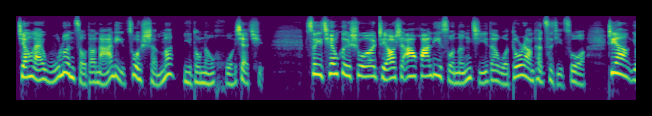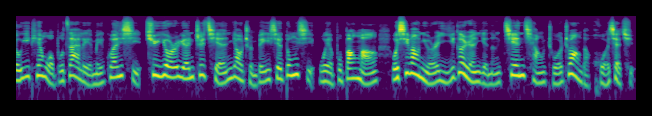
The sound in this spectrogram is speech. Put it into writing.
将来无论走到哪里，做什么，你都能活下去。所以千惠说：“只要是阿花力所能及的，我都让她自己做。这样有一天我不在了也没关系。去幼儿园之前要准备一些东西，我也不帮忙。我希望女儿一个人也能坚强茁壮的活下去。”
